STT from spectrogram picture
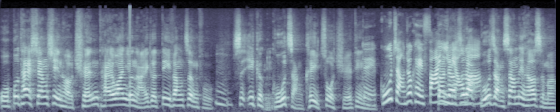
我不太相信哈，全台湾有哪一个地方政府，嗯，是一个股长可以做决定的？对，股长就可以发疫苗吗？大家知道股长上面还有什么？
